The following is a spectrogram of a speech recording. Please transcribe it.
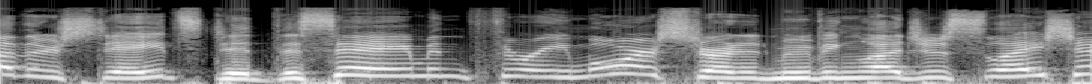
other states did the same, and three more started moving legislation.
